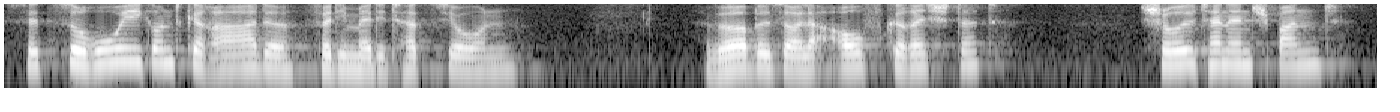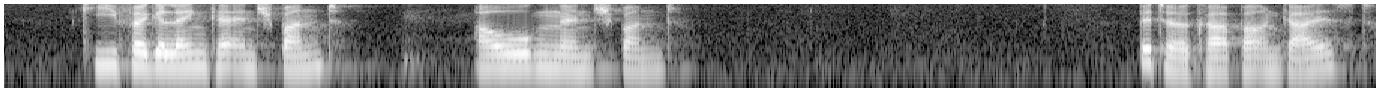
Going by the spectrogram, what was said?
Sitze ruhig und gerade für die Meditation. Wirbelsäule aufgerichtet, Schultern entspannt, Kiefergelenke entspannt, Augen entspannt. Bitte Körper und Geist,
